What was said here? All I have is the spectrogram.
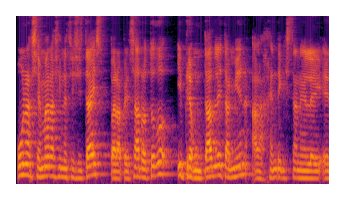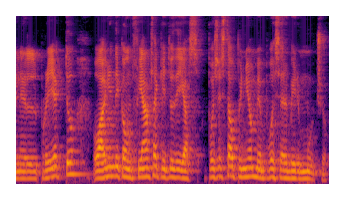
una semana si necesitáis para pensarlo todo y preguntadle también a la gente que está en el, proyecto o a alguien de confianza que tú digas, pues esta opinión me puede servir mucho.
